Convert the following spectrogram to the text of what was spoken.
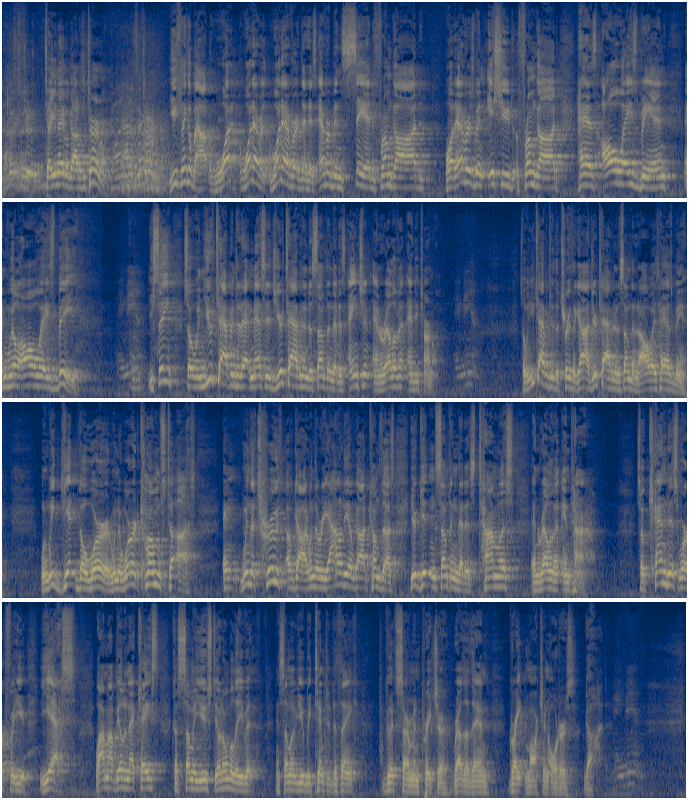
God is truth. Tell your neighbor, God is eternal. God is eternal. You think about what, whatever, whatever that has ever been said from God, whatever has been issued from God, has always been and will always be. You see? So when you tap into that message, you're tapping into something that is ancient and relevant and eternal. Amen. So when you tap into the truth of God, you're tapping into something that always has been. When we get the word, when the word comes to us, and when the truth of God, when the reality of God comes to us, you're getting something that is timeless and relevant in time. So, can this work for you? Yes. Why am I building that case? Because some of you still don't believe it, and some of you be tempted to think, good sermon preacher, rather than great marching orders God. Amen.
